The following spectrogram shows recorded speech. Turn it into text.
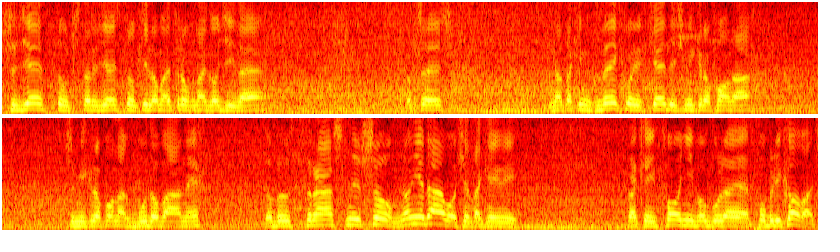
30-40 km na godzinę. To przecież na takim zwykłych kiedyś mikrofonach, czy mikrofonach wbudowanych, to był straszny szum. No nie dało się takiej, takiej fonii w ogóle publikować.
